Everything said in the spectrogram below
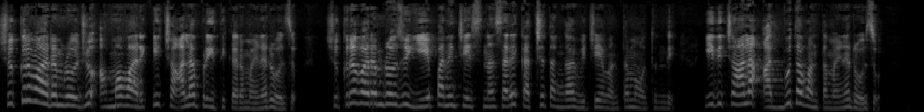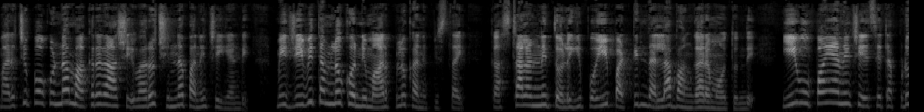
శుక్రవారం రోజు అమ్మవారికి చాలా ప్రీతికరమైన రోజు. శుక్రవారం రోజు ఏ పని చేసినా సరే ఖచ్చితంగా విజయవంతం అవుతుంది. ఇది చాలా అద్భుతవంతమైన రోజు. మరచిపోకుండా మకర రాశి వారు చిన్న పని చేయండి. మీ జీవితంలో కొన్ని మార్పులు కనిపిస్తాయి. కష్టాలన్నీ తొలగిపోయి పట్టిందల్లా బంగారం అవుతుంది. ఈ ఉపాయాన్ని చేసేటప్పుడు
